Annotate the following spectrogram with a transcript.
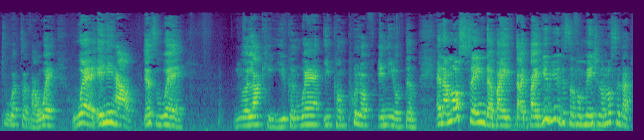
Do whatever. Wear. Wear anyhow. Just wear. You're lucky. You can wear, you can pull off any of them. And I'm not saying that by that by giving you this information, I'm not saying that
